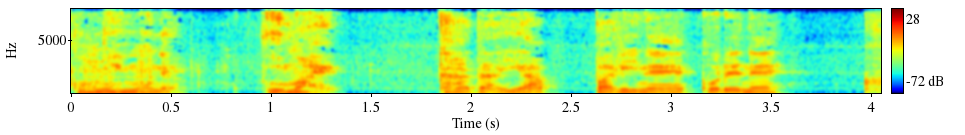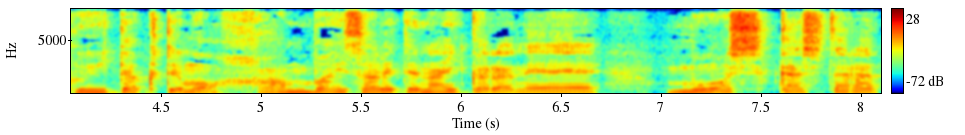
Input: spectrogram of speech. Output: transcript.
この芋ねうまい。ただやっぱりねこれね食いたくても販売されてないからね。もしかしたら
